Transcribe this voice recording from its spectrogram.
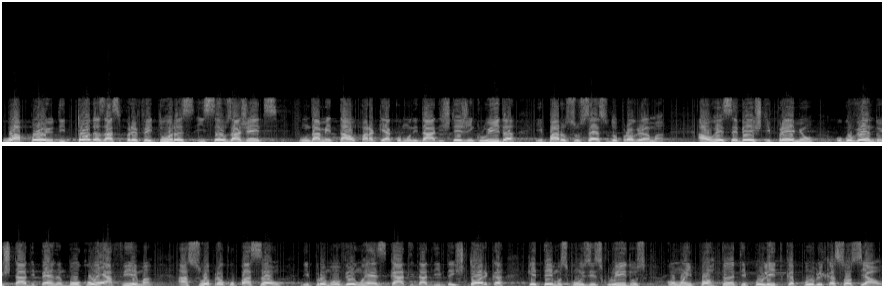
o apoio de todas as prefeituras e seus agentes, fundamental para que a comunidade esteja incluída e para o sucesso do programa. Ao receber este prêmio, o governo do estado de Pernambuco reafirma a sua preocupação de promover um resgate da dívida histórica que temos com os excluídos, com uma importante política pública social.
